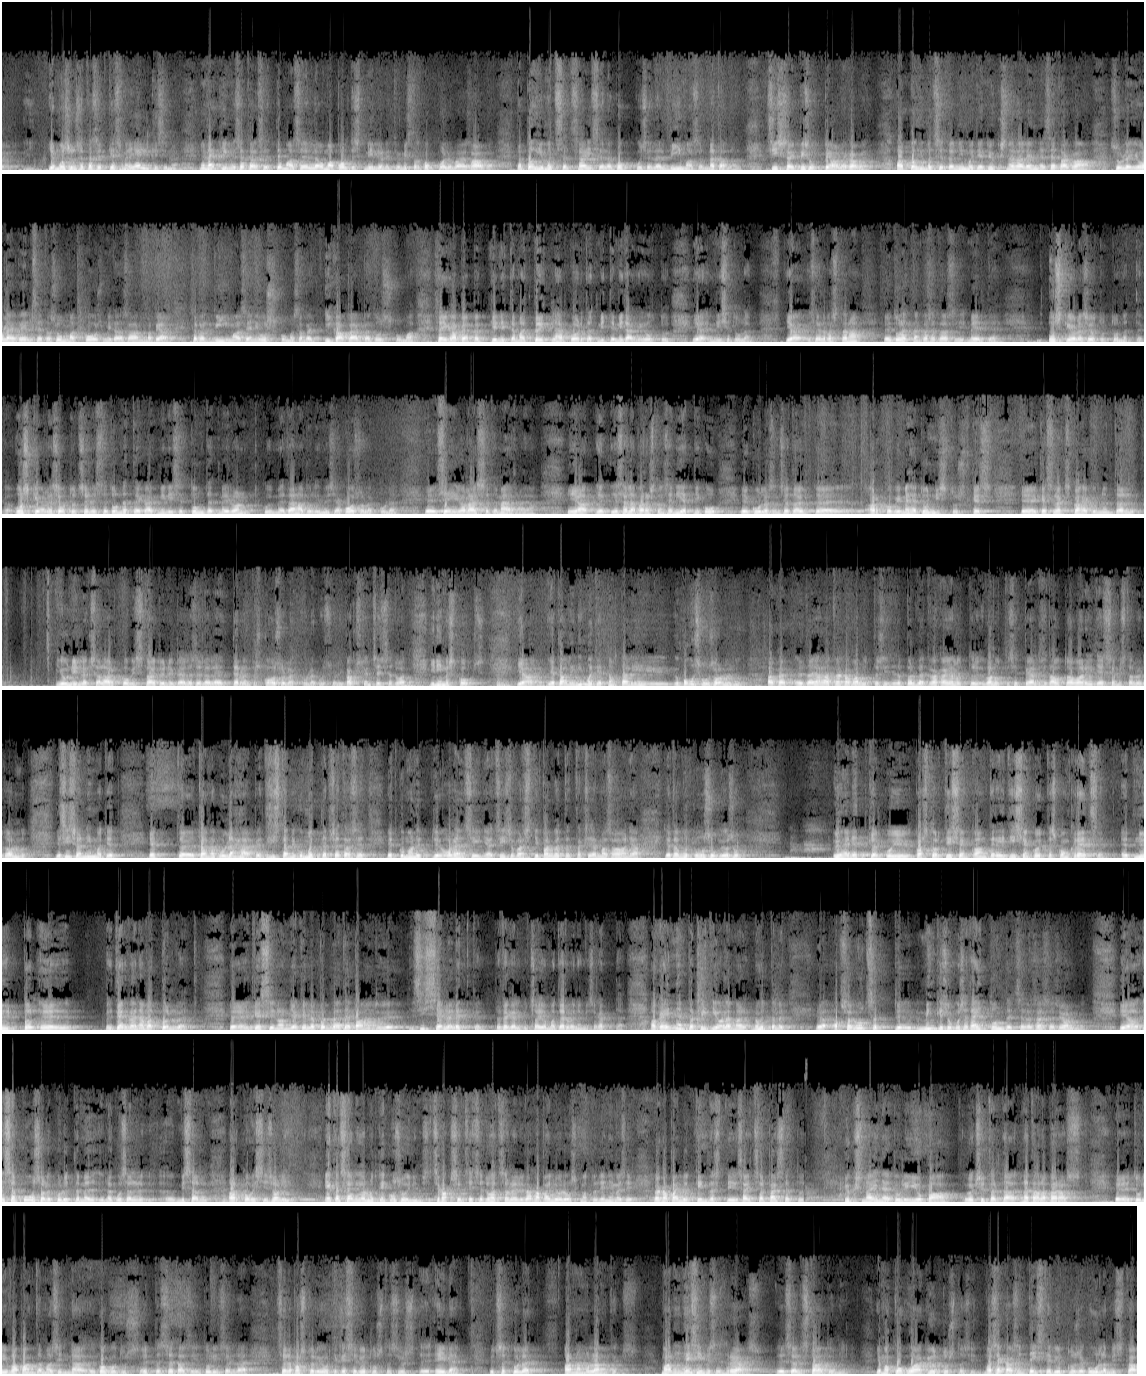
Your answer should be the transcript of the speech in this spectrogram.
ja ma usun sedasi, et kes me jälgisime, me nägime sedasi, et tema selle oma poolteist miljonit või mis tal kokku oli vaja saada. ta põhimõtteliselt sai selle kokku sellel viimasel nädalal, siis sai pisut peale ka veel. aga põhimõtteliselt on niimoodi, et üks nädal enne seda ka, sul ei ole veel seda summat koos, mida sa andma pead. sa pead viimaseni uskuma, sa pead iga päev pead uskuma, sa iga päev pead kinnitama, et kõik läheb korda, et mitte midagi ei juhtu ja nii see tuleb. ja sellepärast täna tuletan ka sedasi meelde usk ei ole seotud tunnetega, usk ei ole seotud selliste tunnetega, et millised tunded meil on, kui me täna tulime siia koosolekule. see ei ole asjade määraja ja, ja, ja sellepärast on see nii, et nagu kuulasin seda ühte Arkovi mehe tunnistust, kes, kes läks kahekümnendal juunil läks seal Arkovi staadioni peale sellele tervenduskoosolekule, kus oli kakskümmend seitse tuhat inimest koos. ja, ja ta oli niimoodi, et noh, ta oli juba usus olnud, aga ta jalad väga valutasid ja ta põlved väga jaluta, valutasid peale seda autoavariid ja asja, mis tal olid olnud. ja siis on niimoodi, et, et ta nagu läheb ja siis ta nagu mõtleb sedasi, et, et kui ma nüüd olen siin ja et siis varsti palvetatakse ja ma saan ja, ja ta muudkui usub ja usub ühel hetkel, kui pastor Tissenko, Andrei Tissenko ütles konkreetselt, et nüüd põl-, tervenevad põlved, eh, kes siin on ja kelle põlved ei paandu ja siis sellel hetkel ta tegelikult sai oma tervenemise kätte. aga ennem ta pidi olema, noh, ütleme, et absoluutselt eh, mingisuguseid häid tundeid selles asjas ei olnud. ja, ja seal koosolekul ütleme nagu seal, eh, mis seal Arkovis siis oli ega seal ei olnud kõik usuinimesed, see kakskümmend seitse tuhat, seal oli väga palju oli uskmatuid inimesi, väga paljud kindlasti said seal päästetud. Üks naine tuli juba, võiks ütelda nädala pärast Eh, tuli vabandama sinna kogudusse, ütles sedasi, tuli selle, selle pastori juurde, kes seal jutlustas just eh, eile. ütles, et kuule, anna mulle andeks, ma olin esimeses reas eh, seal staadionil ja ma kogu aeg jutustasin, ma segasin teistel jutluse kuulamist ka.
